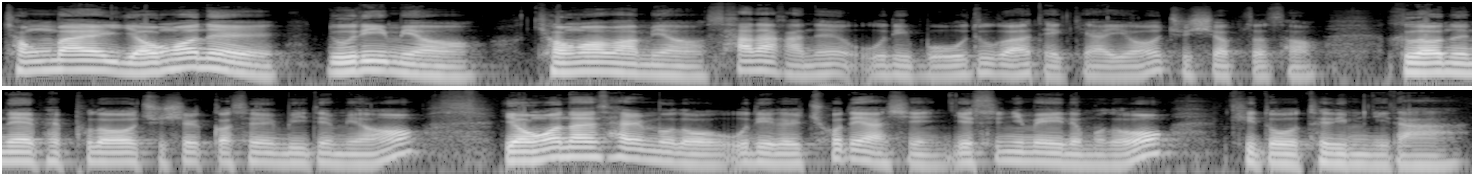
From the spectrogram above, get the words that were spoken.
정말 영원을 누리며 경험하며 살아가는 우리 모두가 되게 하여 주시옵소서. 그런 은혜 베풀어 주실 것을 믿으며 영원한 삶으로 우리를 초대하신 예수님의 이름으로 기도드립니다.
